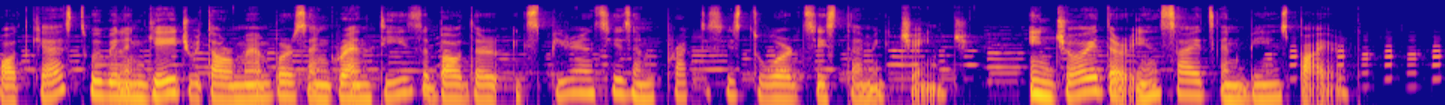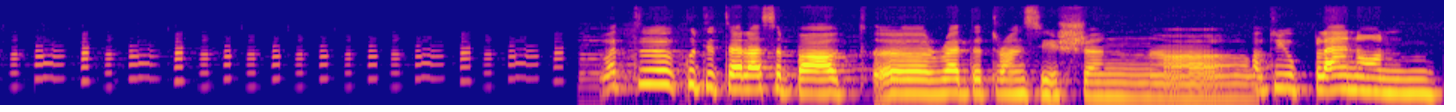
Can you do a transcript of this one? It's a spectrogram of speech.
podcasts, we will engage with our members and grantees about their experiences and practices towards systemic change. enjoy their insights, and be inspired. What uh, could you tell us about uh, Red de Transición? Uh, how do you plan on,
